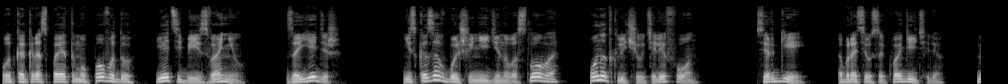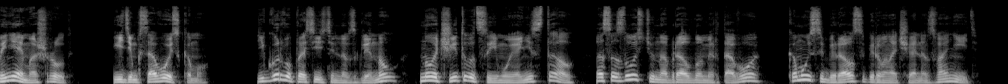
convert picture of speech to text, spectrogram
Вот как раз по этому поводу я тебе и звоню. Заедешь?» Не сказав больше ни единого слова, он отключил телефон. «Сергей», — обратился к водителю, — «меняй маршрут. Едем к Савойскому». Егор вопросительно взглянул, но отчитываться ему я не стал, а со злостью набрал номер того, кому и собирался первоначально звонить.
